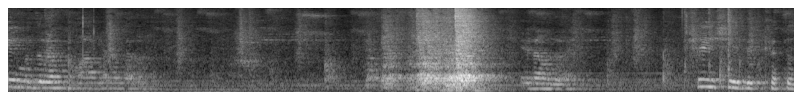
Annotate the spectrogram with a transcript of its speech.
20 gram margara da Edan da. Şey şey bir katı.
